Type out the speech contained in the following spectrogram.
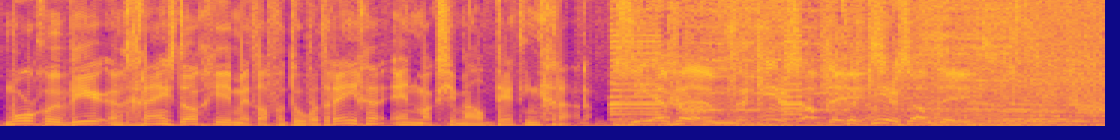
Morgen weer een grijs dagje met af en toe wat regen en maximaal 13 graden. ZFM, verkeersupdate. verkeersupdate.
